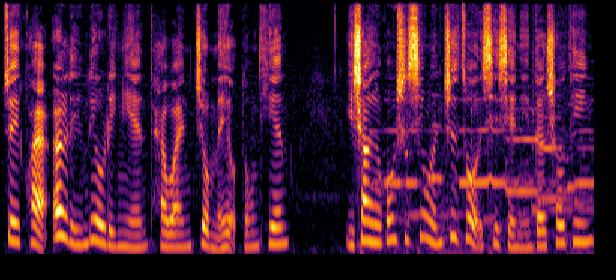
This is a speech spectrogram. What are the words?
最快二零六零年台湾就没有冬天。以上由公视新闻制作，谢谢您的收听。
